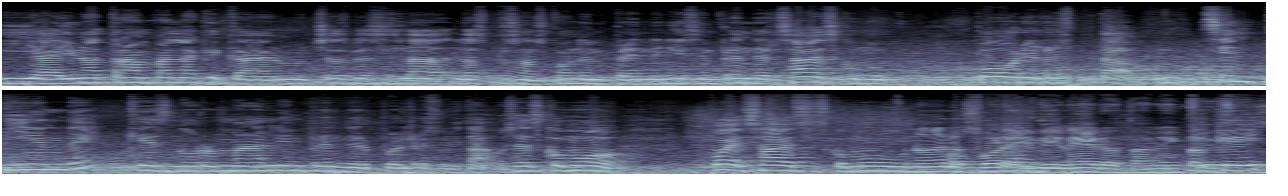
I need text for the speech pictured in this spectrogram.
y hay una trampa en la que caen muchas veces las personas cuando emprenden y es emprender, ¿sabes? Como por el resultado. Se entiende que es normal emprender por el resultado. O sea, es como, pues, ¿sabes? Es como uno de los... O por el dinero también. Que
